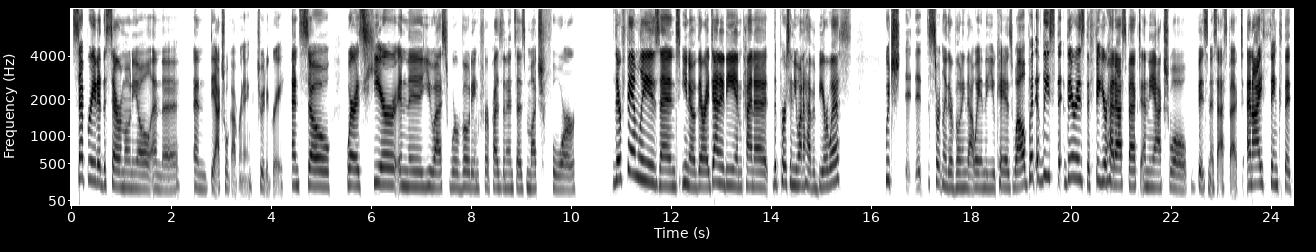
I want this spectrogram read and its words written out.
separated the ceremonial and the and the actual governing to a degree. And so whereas here in the US we're voting for presidents as much for their families and you know their identity and kind of the person you want to have a beer with which it, it, certainly they're voting that way in the UK as well but at least th- there is the figurehead aspect and the actual business aspect and I think that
